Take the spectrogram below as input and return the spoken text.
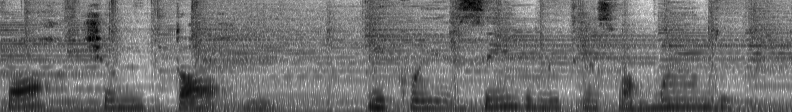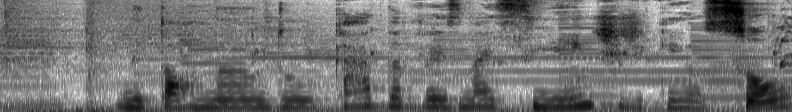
forte eu me torno, me conhecendo, me transformando, me tornando cada vez mais ciente de quem eu sou,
